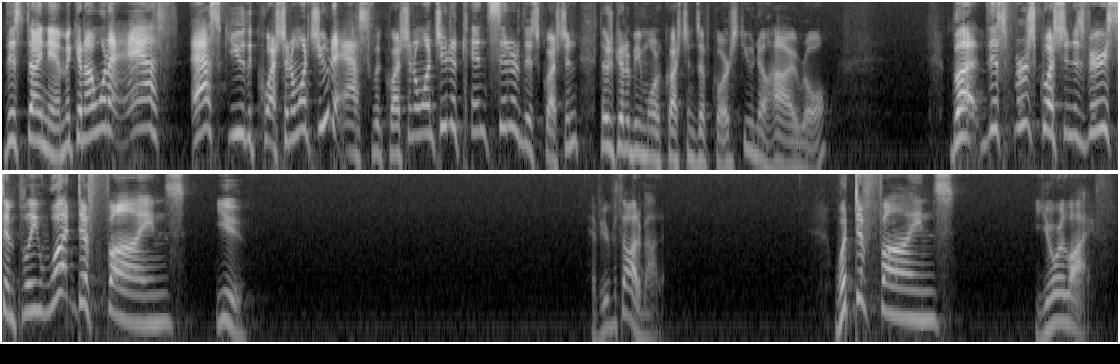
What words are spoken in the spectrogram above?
this dynamic. And I want to ask, ask you the question. I want you to ask the question. I want you to consider this question. There's going to be more questions, of course. You know how I roll. But this first question is very simply what defines you? Have you ever thought about it? What defines your life?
